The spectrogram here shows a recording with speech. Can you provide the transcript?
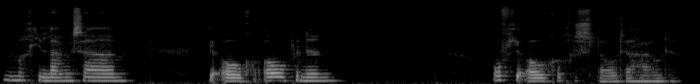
Dan mag je langzaam je ogen openen of je ogen gesloten houden.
